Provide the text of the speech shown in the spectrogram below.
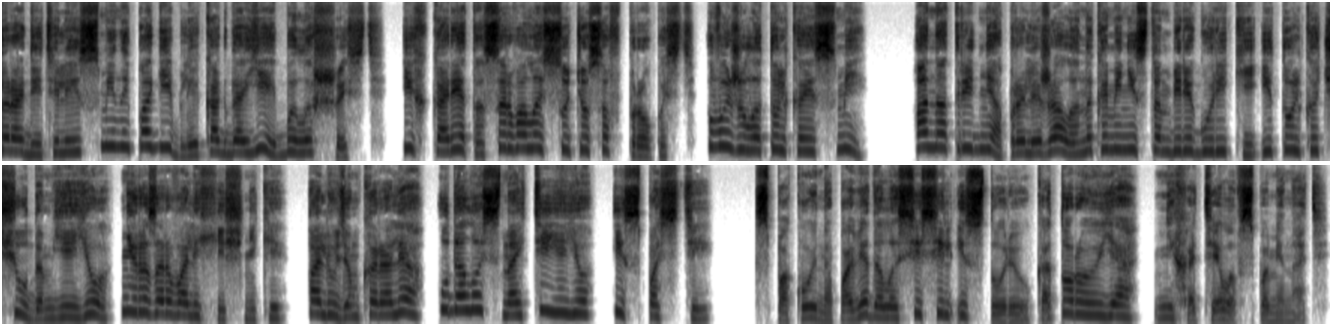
Родители Исмины погибли, когда ей было шесть. Их карета сорвалась с утеса в пропасть. Выжила только Эсми. Она три дня пролежала на каменистом берегу реки, и только чудом ее не разорвали хищники. А людям короля удалось найти ее и спасти. Спокойно поведала Сесиль историю, которую я не хотела вспоминать.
